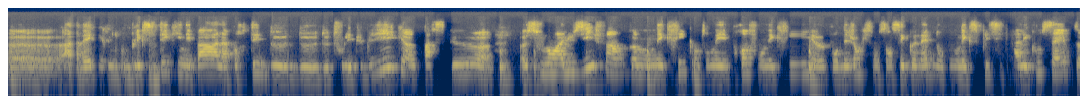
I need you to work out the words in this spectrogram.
euh, avec une complexité qui n'est pas à la portée de, de, de, tous les publics, parce que euh, souvent allusif, hein, comme on écrit quand on est prof, on écrit euh, pour des gens qui sont censés connaître, donc on n'explicite pas les concepts.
